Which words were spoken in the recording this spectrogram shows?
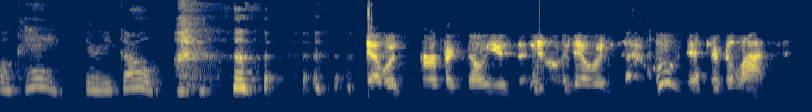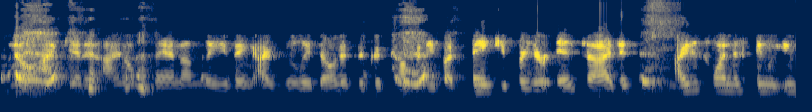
Okay, there you go. that was perfect. No, you said no. That was whew, that took a lot. No, I get it. I don't plan on leaving. I really don't. It's a good company, but thank you for your insight. I just, I just wanted to see what you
